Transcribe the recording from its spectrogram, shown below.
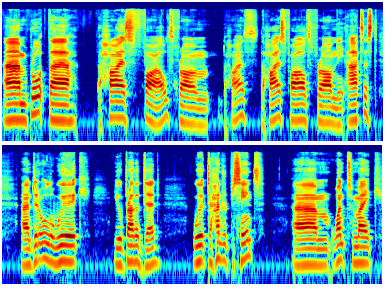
Um, brought the, the highest files from the highest the highest files from the artist. Um, did all the work your brother did. Worked 100%. Um, want to make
